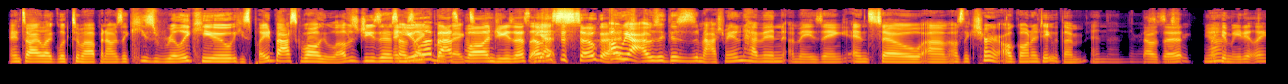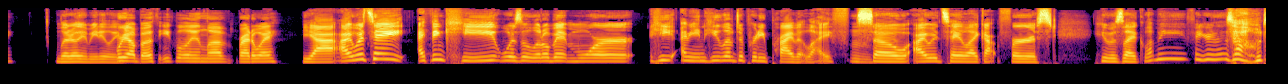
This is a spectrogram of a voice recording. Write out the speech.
And so I like looked him up, and I was like, "He's really cute. He's played basketball. He loves Jesus." I and you like, love "Perfect." basketball and Jesus. Oh, Yes. this is so good. Oh yeah, I was like, "This is a match made in heaven. Amazing." And so um, I was like, "Sure, I'll go on a date with them." And then the rest That was it. Yeah, Like immediately. literally immediately. Were y'all both equally in love right away? Yeah, I would say I think he was a little bit more he I mean, he lived a pretty private life. Mm. So I would say like at first he was like, "Let me figure this out."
